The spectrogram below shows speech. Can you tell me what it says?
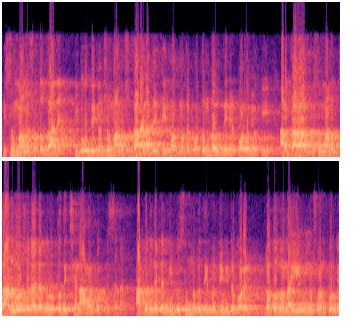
কিছু মানুষ হত জানে, কিন্তু অধিকাংশ মানুষ জানে না যে জিল হজ মাসের প্রথম দশ দিনের করণীয় কি। আর যারা কিছু মানুষ জানলো, সেটা এটা গুরুত্ব দিচ্ছে না, আমল করতেছে না। আপনি যদি একটা মৃত শূন্যকে জীবিত করেন, যতজন এই অনুসরণ করবে,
